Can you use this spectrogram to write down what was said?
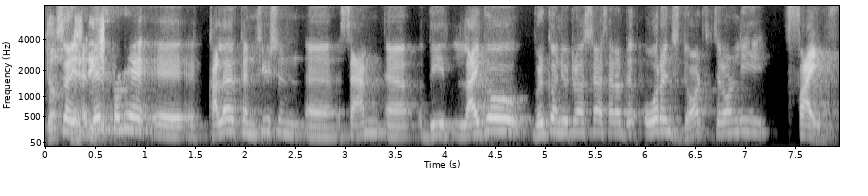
The Sorry, there's probably a, a, color confusion, uh, Sam. Uh, the LIGO, Virgo neutron stars are the orange dots. There are only five.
